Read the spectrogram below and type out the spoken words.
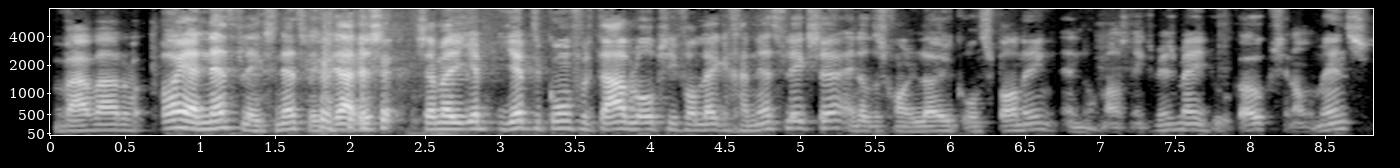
waar waren we? Oh ja, Netflix. Netflix. Ja, dus zeg maar, je hebt, je hebt de comfortabele optie van lekker gaan Netflixen. En dat is gewoon leuk, ontspanning. En nogmaals, niks mis mee. Doe ik ook. Zijn allemaal mensen.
